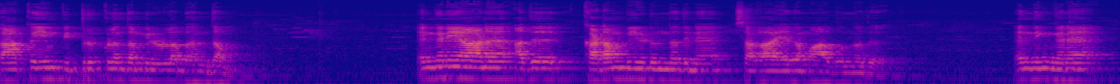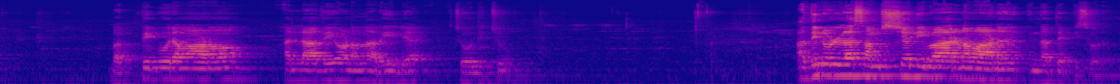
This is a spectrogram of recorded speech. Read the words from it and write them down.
കാക്കയും പിതൃക്കളും തമ്മിലുള്ള ബന്ധം? എങ്ങനെയാണ് അത് കടം വീടുന്നതിന് സഹായകമാകുന്നത്? എന്നിങ്ങനെ ഭക്തിപൂരമാണോ അല്ലാതെയോ ആണെന്ന് അറിയില്ല. ചോദിച്ചു. അതിനുള്ള സംശയ നിവാരണമാണ് ഇന്നത്തെ എപ്പിസോഡ്.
